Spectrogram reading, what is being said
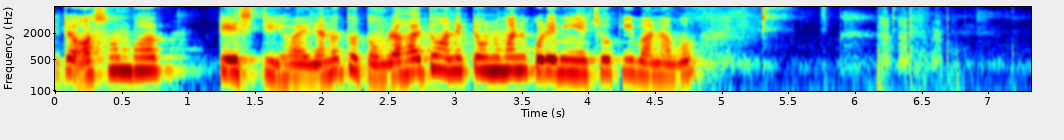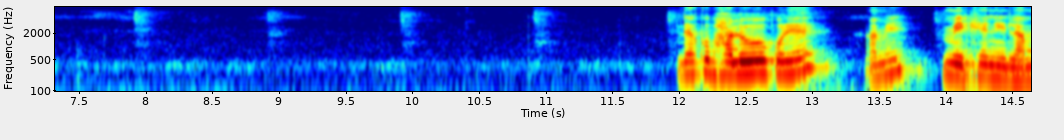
এটা অসম্ভব টেস্টি হয়, জানো তো? তোমরা হয়তো অনেকটা অনুমান করে নিয়েছো কি বানাবো। দেখো, ভালো করে আমি মেখে নিলাম।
